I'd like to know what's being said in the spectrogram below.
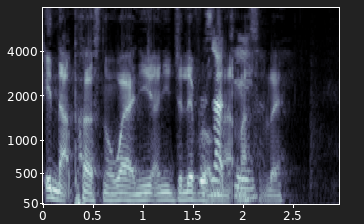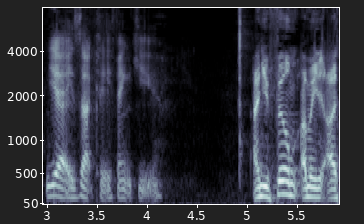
in that personal way and you and you deliver exactly. on that massively. Yeah, exactly. Thank you. And you film. I mean, I,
